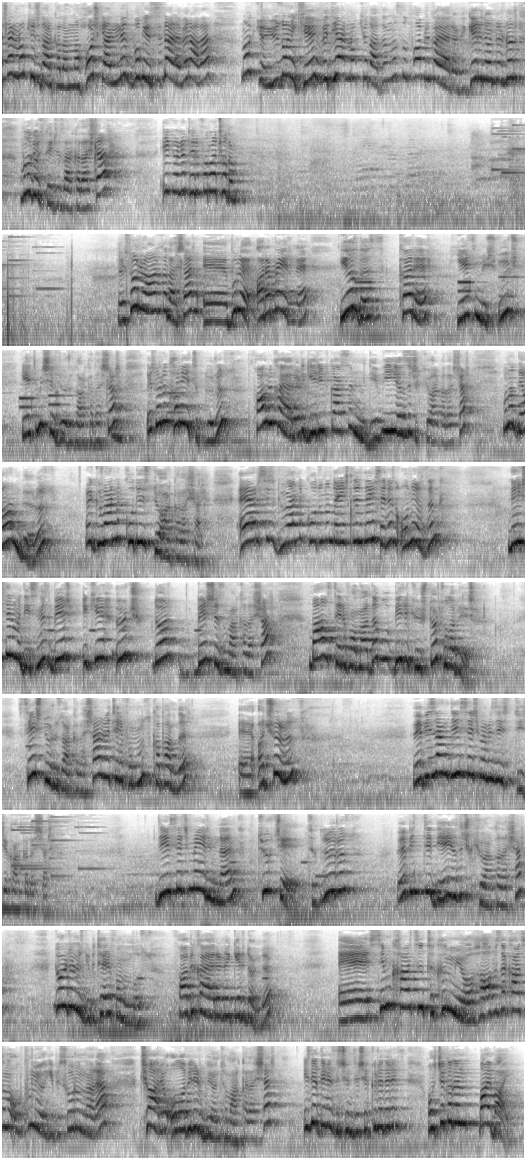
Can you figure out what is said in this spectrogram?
arkadaşlar Nokia'cılar kanalına hoş geldiniz. Bugün sizlerle beraber Nokia 112 ve diğer Nokia'larda nasıl fabrika ayarları geri döndürülür bunu göstereceğiz arkadaşlar. İlk önce telefonu açalım. Ve sonra arkadaşlar eee, buraya arama yerine yıldız kare 73 70 yazıyoruz arkadaşlar. Ve sonra kareye tıklıyoruz. Fabrika ayarları geri yüklensin mi diye bir yazı çıkıyor arkadaşlar. Buna devam diyoruz. Ve güvenlik kodu istiyor arkadaşlar. Eğer siz güvenlik kodunu değiştirdiyseniz onu yazın. Değiştirmediyseniz 1, 2, 3, 4, 5 yazın arkadaşlar. Bazı telefonlarda bu 1, 2, 3, 4 olabilir. Seç diyoruz arkadaşlar ve telefonumuz kapandı. Ee, açıyoruz. Ve bizden dil seçmemizi isteyecek arkadaşlar. Dil seçme yerinden Türkçe tıklıyoruz. Ve bitti diye yazı çıkıyor arkadaşlar. Gördüğünüz gibi telefonumuz fabrika ayarlarına geri döndü. Ee, sim kartı takılmıyor, hafıza kartını okumuyor gibi sorunlara çare olabilir bu yöntem arkadaşlar. İzlediğiniz için teşekkür ederiz. Hoşçakalın, bay bay.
